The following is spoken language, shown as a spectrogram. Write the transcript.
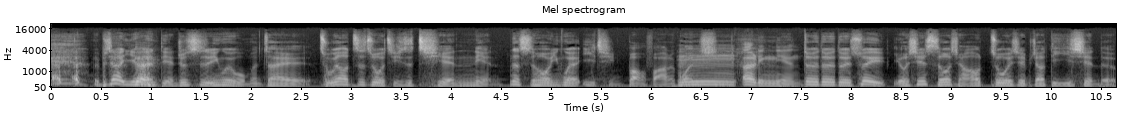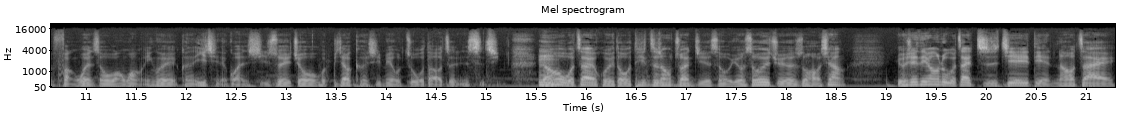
比较遗憾的点就是因为我们在主要制作其实前年那时候，因为疫情爆发的关系。嗯，二零年，对对对，所以有些时候想要做一些比较第一线的访问的时候，往往因为可能疫情的关系，所以就会比较可惜没有做到这件事情。然后我再回头听这张专辑的时候，有时候会觉得说，好像有些地方如果再直接一点，然后再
